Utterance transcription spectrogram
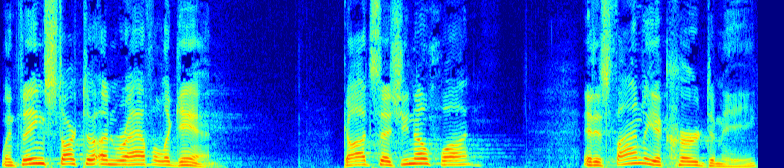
when things start to unravel again, God says, You know what? It has finally occurred to me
